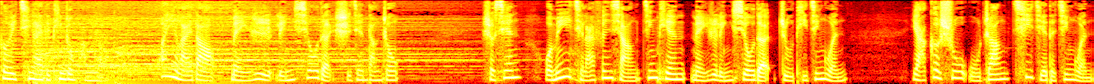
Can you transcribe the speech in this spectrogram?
各位亲爱的听众朋友，欢迎来到每日灵修的时间当中。首先，我们一起来分享今天每日灵修的主题经文——雅各书五章七节的经文。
